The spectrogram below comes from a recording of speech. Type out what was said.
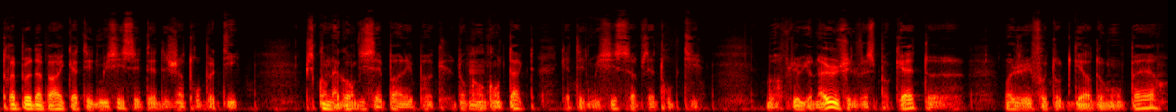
très peu d'appareils 4,5 6, c'était déjà trop petit, puisqu'on n'agrandissait pas à l'époque. Donc en contact, 4,5 6, ça faisait trop petit. Bon, il y en a eu, c'est le Vest Pocket. euh, moi, j'ai les photos de guerre de mon père,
